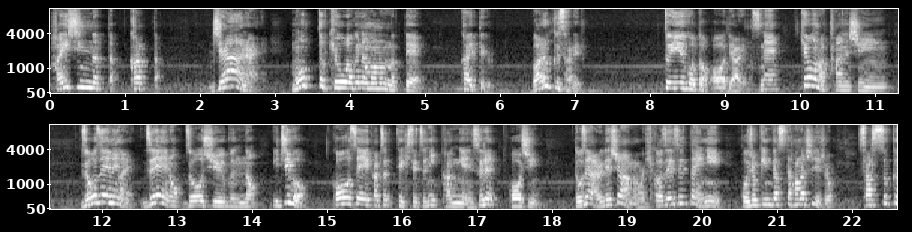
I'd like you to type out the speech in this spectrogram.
廃止になった、勝った。じゃあない。もっと凶悪なものになって帰ってくる。悪くされる。ということでありますね。今日の単身、増税メガネ、税の増収分の一部を公正かつ適切に還元する方針。当然あれでしょあの、非課税世帯に補助金出すって話でしょ早速、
